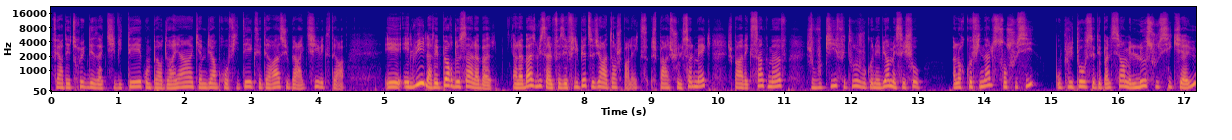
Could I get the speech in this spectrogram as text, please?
faire des trucs, des activités, qui ont peur de rien, qui aiment bien profiter, etc. Super actives, etc. Et, lui, il avait peur de ça à la base. À la base, lui, ça le faisait flipper de se dire Attends, je, parle je, je suis le seul mec, je pars avec cinq meufs, je vous kiffe et tout, je vous connais bien, mais c'est chaud. Alors qu'au final, son souci, ou plutôt, c'était pas le sien, mais le souci qu'il y a eu,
